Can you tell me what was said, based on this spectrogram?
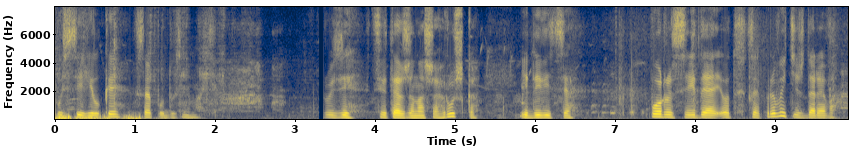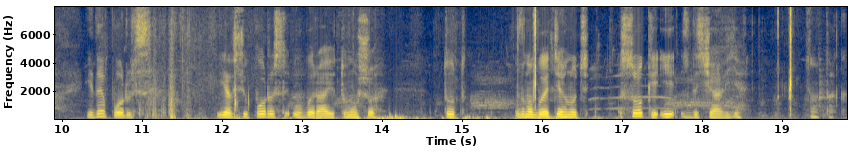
пусті гілки, все буду знімати. Друзі, цвіте вже наша грушка. І дивіться, поруч йде, от це привиті ж дерева, йде поруч. Я всю поросль убираю, тому що тут воно буде тягнути соки і здичавіє. Отак.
